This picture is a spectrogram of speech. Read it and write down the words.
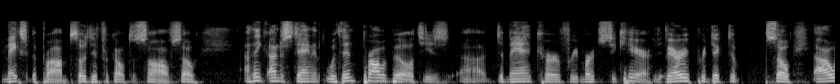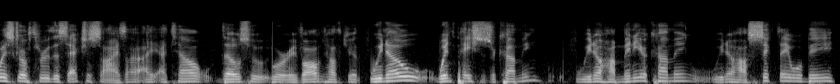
makes the problem so difficult to solve. So I think understanding within probabilities, uh, demand curve for emergency care, very predictable. So I always go through this exercise. I, I tell those who, who are involved in healthcare, we know when patients are coming, we know how many are coming, we know how sick they will be,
